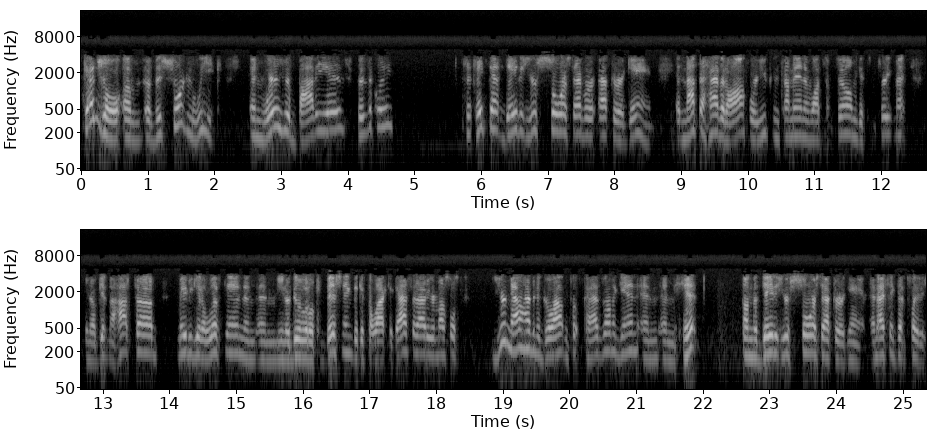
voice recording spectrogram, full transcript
schedule of, of this shortened week and where your body is physically to take that day that you're sorest ever after a game and not to have it off where you can come in and watch some film, get some treatment, you know, get in the hot tub, maybe get a lift in and, and you know, do a little conditioning to get the lactic acid out of your muscles. You're now having to go out and put pads on again and, and hit on the day that you're sorest after a game. And I think that played a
